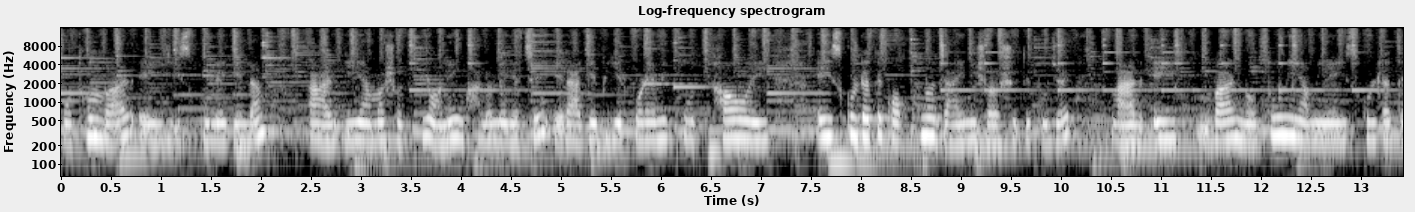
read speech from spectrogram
প্রথমবার এই স্কুলে গেলাম। আর গিয়ে আমার সত্যি অনেক ভালো লেগেছে। এর আগে বিয়ের পরে আমি কোথাও এই এই স্কুলটাতে কখনো যাইনি সরস্বতী পুজোয়। আর এইবার নতুনই আমি এই স্কুলটাতে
